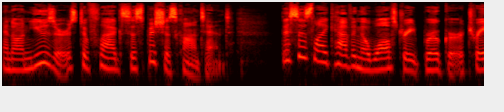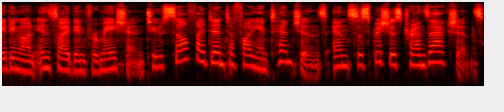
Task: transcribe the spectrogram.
and on users to flag suspicious content. This is like having a Wall Street broker trading on inside information to self identify intentions and suspicious transactions,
